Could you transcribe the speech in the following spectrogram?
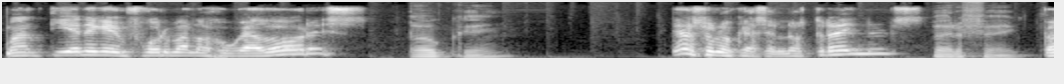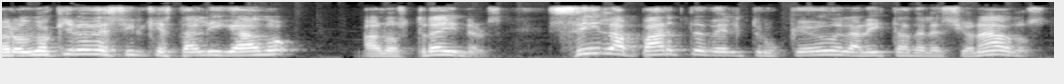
mantienen en forma a los jugadores. Ok. Eso es lo que hacen los trainers. Perfecto. Pero no quiere decir que está ligado a los trainers. Sí la parte del truqueo de la lista de lesionados.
